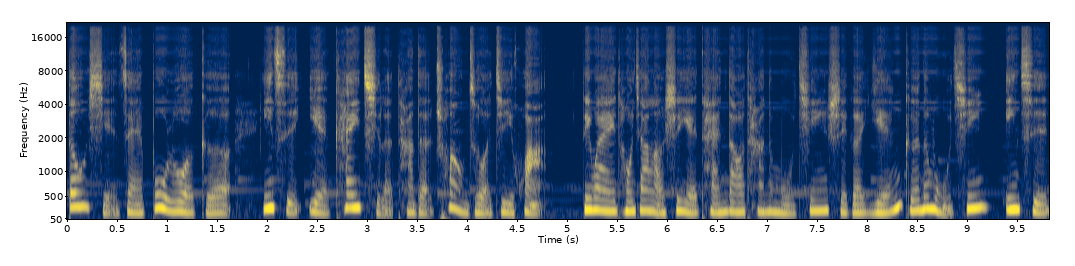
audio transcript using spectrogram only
都写在部落格，因此也开启了他的创作计划。另外，童佳老师也谈到，他的母亲是个严格的母亲，因此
